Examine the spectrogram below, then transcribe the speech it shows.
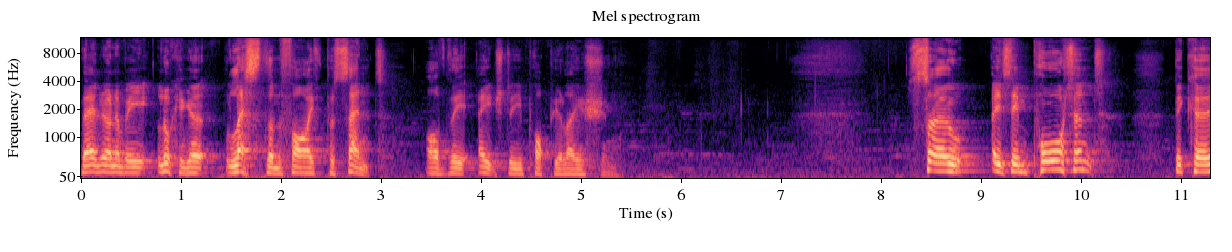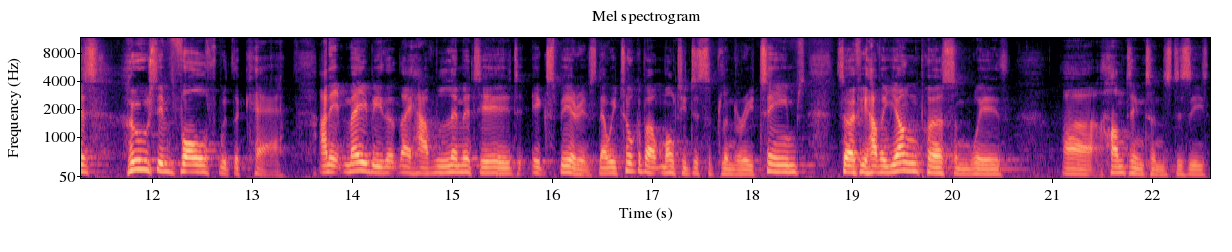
they're going to be looking at less than 5% of the HD population. So it's important because who's involved with the care? And it may be that they have limited experience. Now we talk about multidisciplinary teams. So if you have a young person with uh, Huntington's disease,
